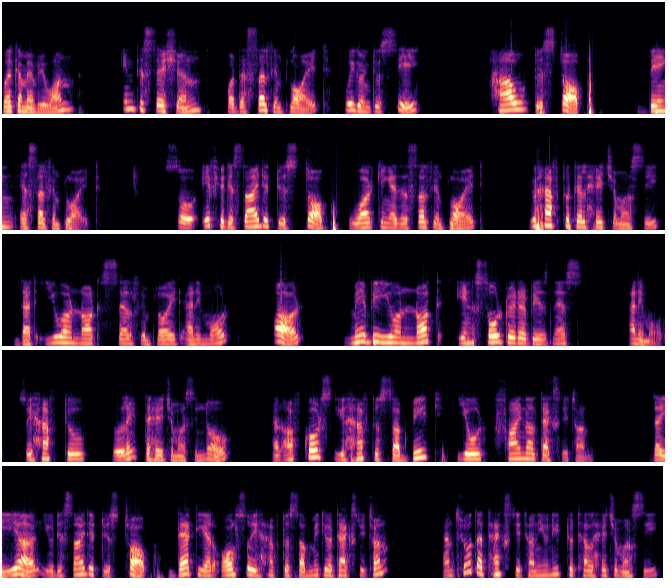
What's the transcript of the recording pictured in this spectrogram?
Welcome everyone. In this session for the self-employed, we're going to see how to stop being a self-employed. So if you decided to stop working as a self-employed, you have to tell HMRC that you are not self-employed anymore or maybe you are not in sole trader business anymore. So you have to let the HMRC know and of course you have to submit your final tax return. The year you decided to stop that year also you have to submit your tax return. And through the tax return you need to tell HMRC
